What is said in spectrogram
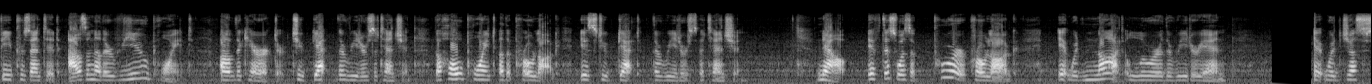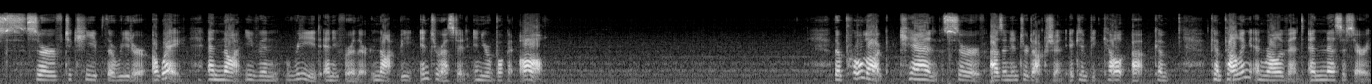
be presented as another viewpoint of the character to get the reader's attention. The whole point of the prologue is to get the reader's attention. Now, if this was a poor prologue, it would not lure the reader in. It would just serve to keep the reader away and not even read any further, not be interested in your book at all. The prologue can serve as an introduction. It can be uh, com compelling and relevant and necessary,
